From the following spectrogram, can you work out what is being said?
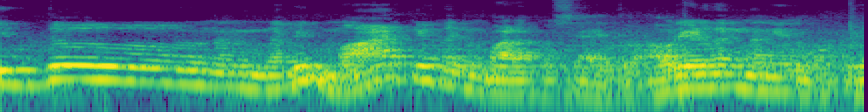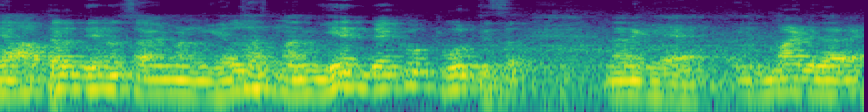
ಇದು ನನಗೆ ನವೀನ್ ಮಾಡ್ತೀವಿ ನನಗೆ ಭಾಳ ಖುಷಿ ಆಯಿತು. ಅವ್ರು ಹೇಳ್ದಂಗೆ ನಾನೇನು ಯಾವ ಥರದ್ದೇನು ಸಹಾಯ ಮಾಡೋದು ಎಲ್ಲ ನನಗೇನು ಬೇಕು ಪೂರ್ತಿ ಸ, ನನಗೆ ಇದು ಮಾಡಿದ್ದಾರೆ.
